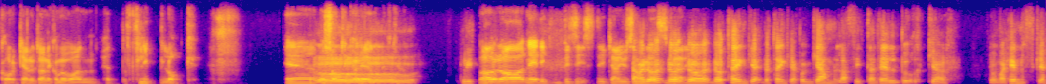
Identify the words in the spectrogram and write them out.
korken utan det kommer vara en, ett flipplock. Eh, och så tycker jag det är väldigt kul. Lite- Ja, ja nej, det, precis. Det kan ju Ja, men då, samlas. då, då, då, tänker, jag- då tänker jag på gamla citadellburkar. De var hemska.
